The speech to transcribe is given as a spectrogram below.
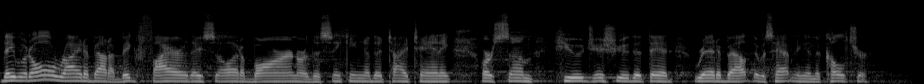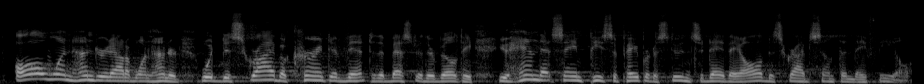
they would all write about a big fire they saw at a barn or the sinking of the Titanic or some huge issue that they had read about that was happening in the culture. All 100 out of 100 would describe a current event to the best of their ability. You hand that same piece of paper to students today, they all describe something they feel.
